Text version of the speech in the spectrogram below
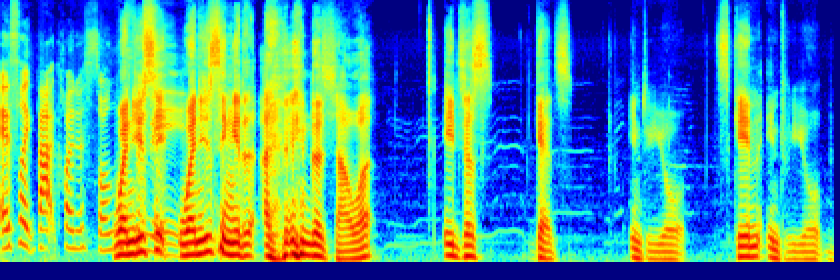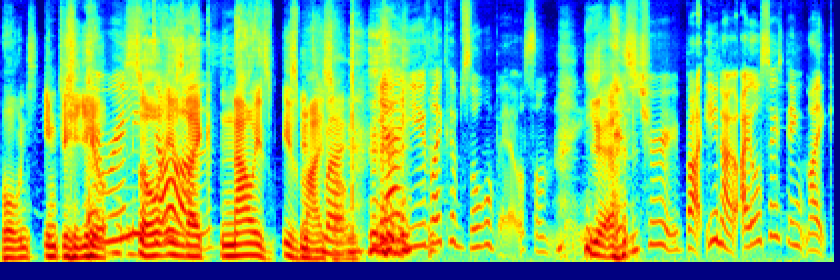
it's like that kind of song. When you sing, when you sing it in the shower, it just gets into your skin, into your bones, into you. it really so it's like now it's, it's my It's song. mine. yeah, you like absorb it or something. Yeah. It's true. But, you know, I also think, like,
